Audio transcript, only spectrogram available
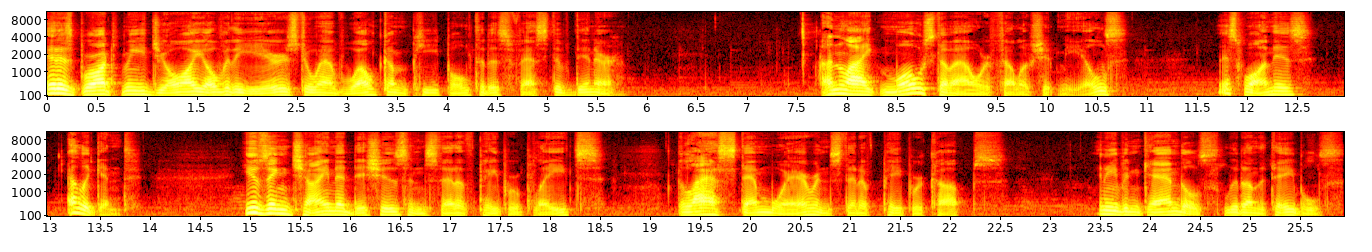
It has brought me joy over the years to have welcomed people to this festive dinner. Unlike most of our fellowship meals, this one is elegant, using china dishes instead of paper plates glass stemware instead of paper cups, and even candles lit on the tables.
